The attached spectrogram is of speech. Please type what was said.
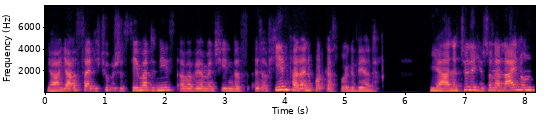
ja, jahreszeitlich typisches Thema, Denise, aber wir haben entschieden, das ist auf jeden Fall eine Podcast-Folge wert. Ja, natürlich, schon allein, um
